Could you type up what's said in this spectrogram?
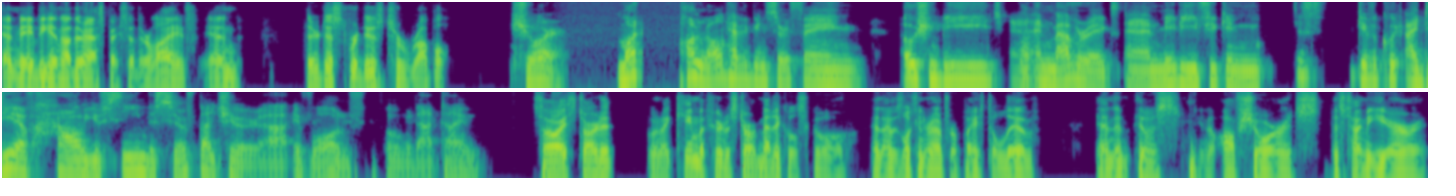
and maybe in other aspects of their life. And they're just reduced to rubble. Sure. Mark, how long have you been surfing Ocean Beach and, and Mavericks? And maybe if you can just give a quick idea of how you've seen the surf culture uh, evolve over that time. So I started when I came up here to start medical school, and I was looking around for a place to live, and it was you know offshore. It's this time of year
